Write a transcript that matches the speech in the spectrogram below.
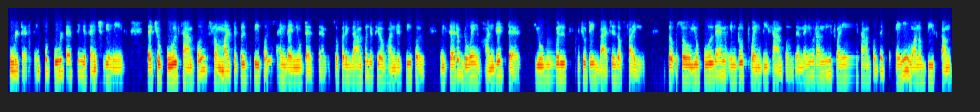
pool testing. So pool testing essentially means that you pool samples from multiple people and then you test them. So for example, if you have 100 people, instead of doing 100 tests, you will, if you take batches of five, so, so you pool them into 20 samples and then you run these 20 samples. If any one of these comes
